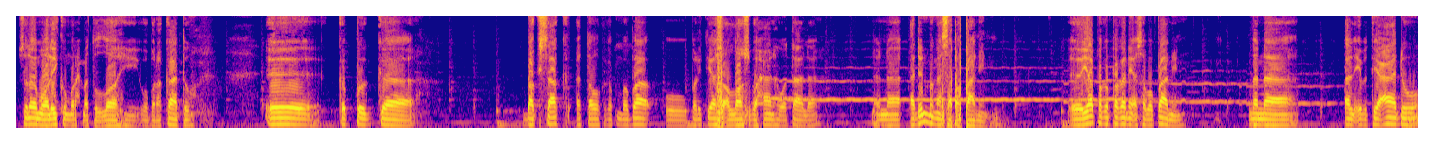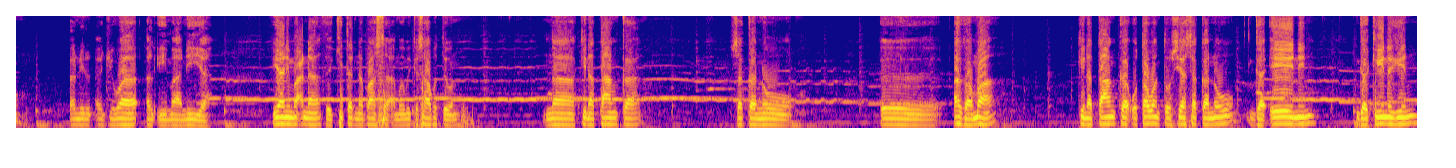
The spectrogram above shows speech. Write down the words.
Assalamualaikum warahmatullahi wabarakatuh. Eh, kepada baksak atau kakapembaba o palitiasa Allah Subhanahu wa taala na aden mga sabapanin. Eh, ya pagpagani asabapanin na na al-ibtiadu anil ajwa al-imaniyah. Yani makna kita nabasa ang mga kasabatun na kinatangka sa kano eh, agama kinatangka utawan to siya sa kano gaenin gakinagin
